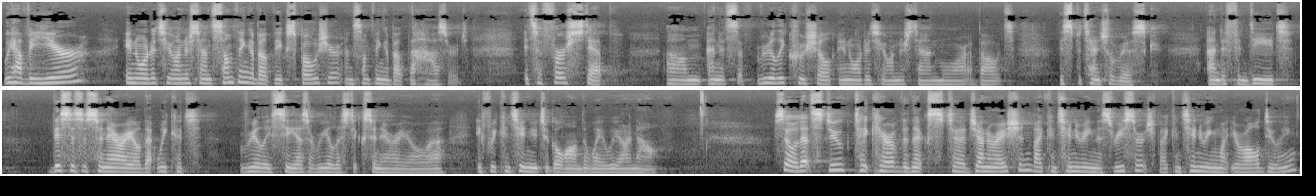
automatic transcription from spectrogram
We have a year in order to understand something about the exposure and something about the hazard. It's a first step, um, and it's really crucial in order to understand more about this potential risk. And if indeed this is a scenario that we could really see as a realistic scenario uh, if we continue to go on the way we are now. So let's do take care of the next uh, generation by continuing this research, by continuing what you're all doing.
